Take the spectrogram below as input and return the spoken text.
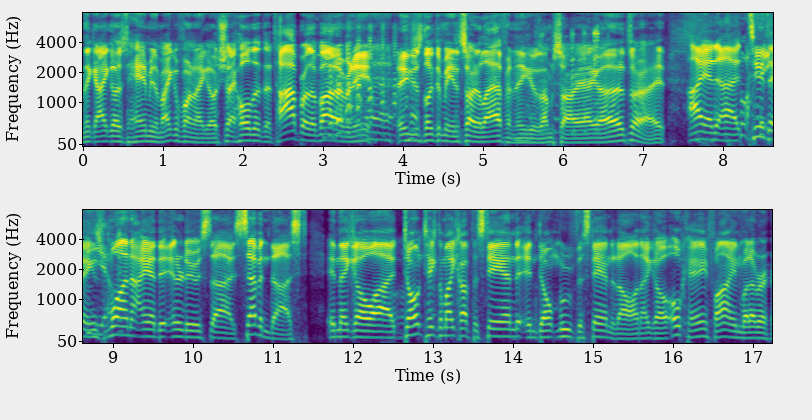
and the guy goes to hand me the microphone, and I go, "Should I hold it at the top or the bottom?" And he, and he just looked at me and started laughing. And he goes, "I'm sorry." I go, "It's all right." I had uh, two things. Yeah. One, I had to introduce uh, Sevendust, and they go, uh, "Don't take the mic off the stand and don't move the stand at all." And I go, "Okay, fine, whatever."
